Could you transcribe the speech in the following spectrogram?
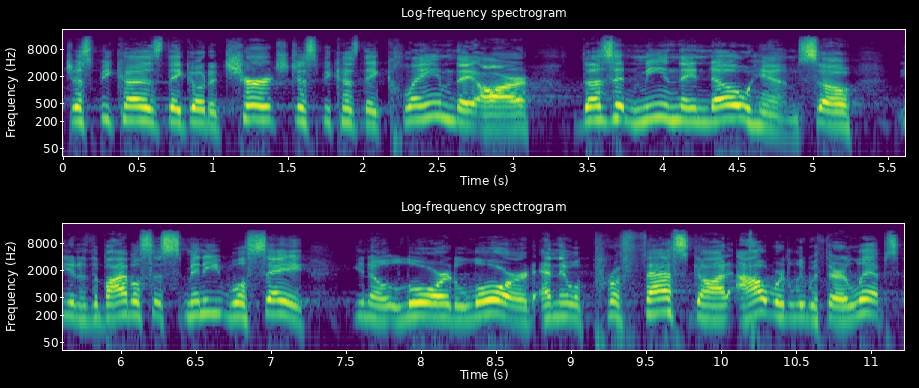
just because they go to church, just because they claim they are, doesn't mean they know him. So, you know, the Bible says many will say, you know, Lord, Lord, and they will profess God outwardly with their lips,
